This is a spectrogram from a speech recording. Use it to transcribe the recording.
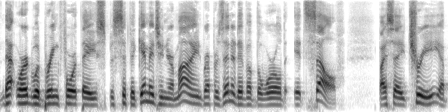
That word would bring forth a specific image in your mind representative of the world itself. If I say tree, a,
